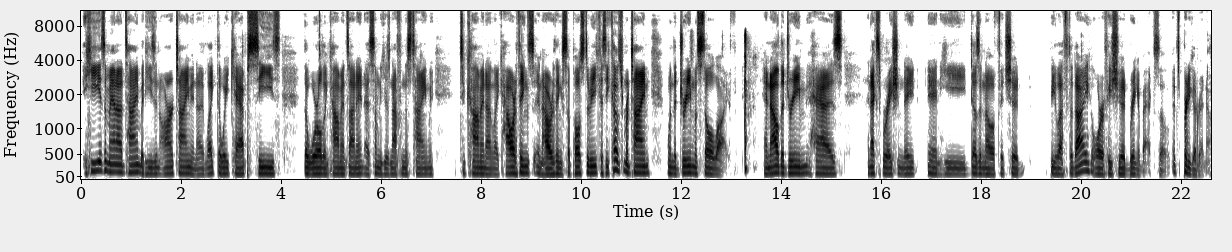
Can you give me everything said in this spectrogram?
he is a man out of time but he's in our time and i like the way cap sees the world and comments on it as somebody who's not from this time to comment on like how are things and how are things supposed to be because he comes from a time when the dream was still alive and now the dream has an expiration date and he doesn't know if it should be left to die or if he should bring it back so it's pretty good right now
